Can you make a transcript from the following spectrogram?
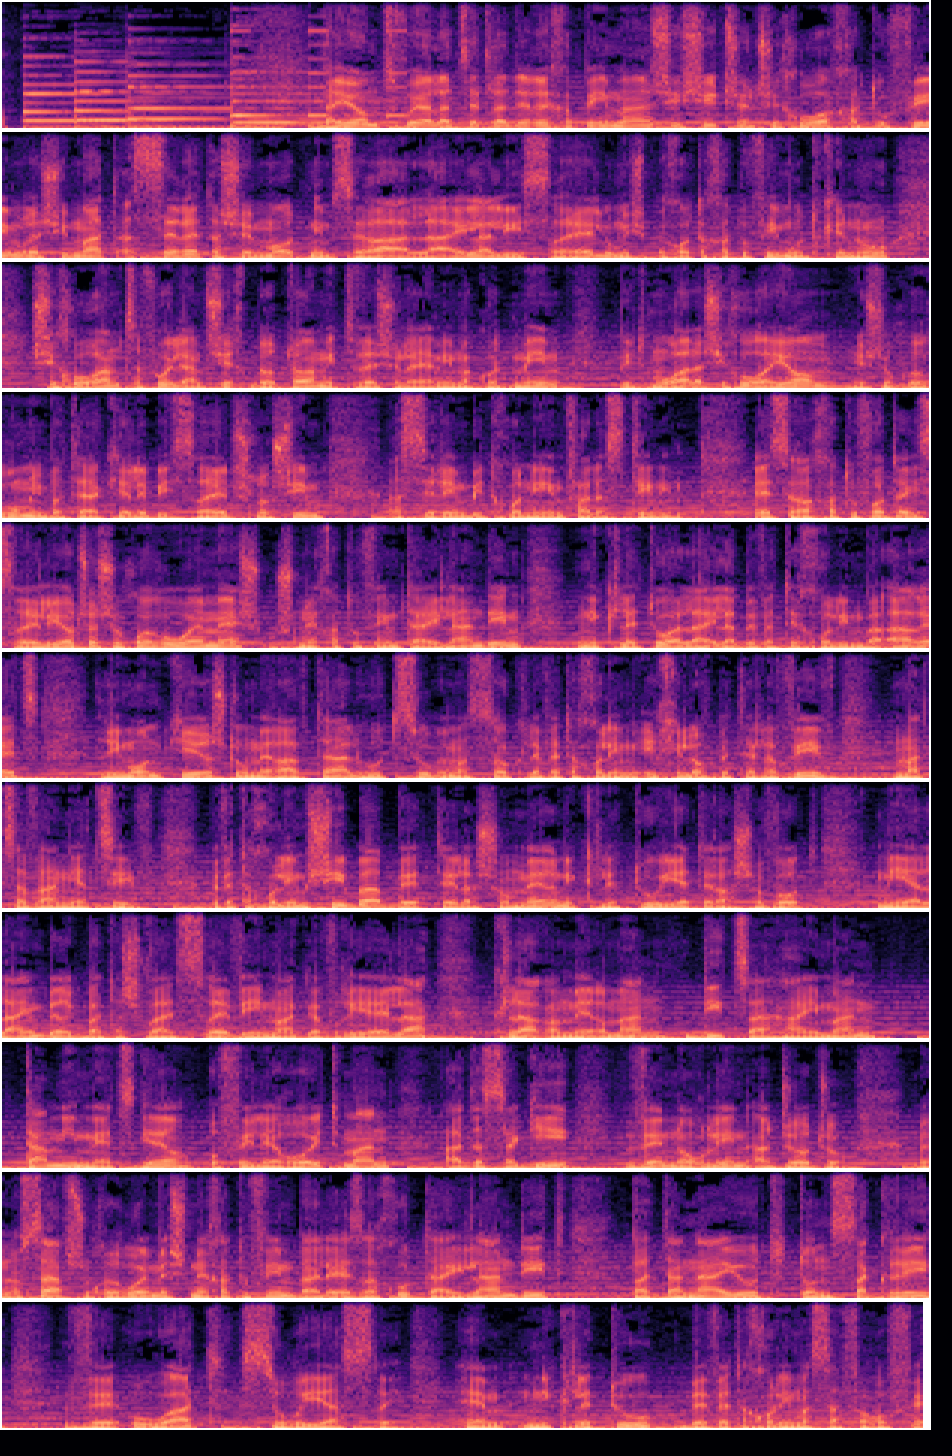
היום צפויה לצאת לדרך הפעימה השישית של שחרור החטופים. רשימת עשרת השמות נמסרה הלילה לישראל ומשפחות החטופים עודכנו. שחרורם צפוי להמשיך באותו המתווה של הימים הקודמים. בתמורה לשחרור היום ישוחררו מבתי הכלא בישראל 30 אסירים ביטחוניים פלסטינים. עשר החטופות הישראליות ששוחררו אמש ושני חטופים תאילנדים נקלטו הלילה בבתי חולים בארץ. רימון קירשט ומירב טל הוצאו במסוק לבית החולים איכילוב בתל אביב, מצבן יציב. בבית החולים שיבא בתל השומר נקלטו יתר השבות מיה ליימברג בת ה-17 ואמה גבריאלה, קלרה מרמן, דיצה היימן, תמי מצגר, אופליה רויטמן, עדה שגיא ונורלין אג'וג'ו. בנוסף, שוחררו אמש שני חטופים בעלי אזרחות תאילנדית, פתניוט טונסקרי ואוואט סוריאסרי. הם נקלטו בבית החולים אסף הרופא.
